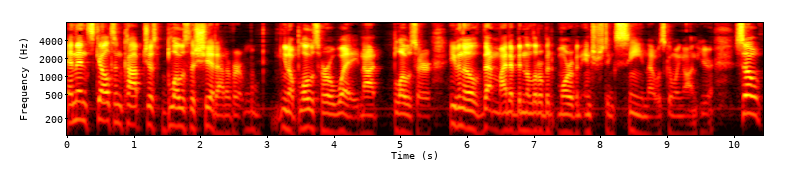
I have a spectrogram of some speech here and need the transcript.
and then Skeleton Cop just blows the shit out of her. You know, blows her away, not blows her. Even though that might have been a little bit more of an interesting scene that was going on here. So,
